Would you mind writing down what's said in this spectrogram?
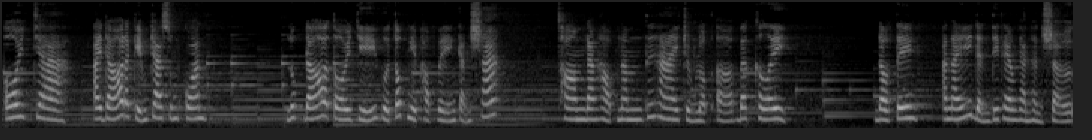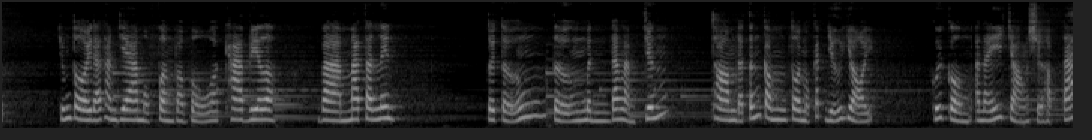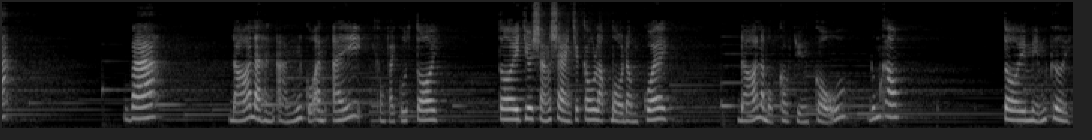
Ôi chà, ai đó đã kiểm tra xung quanh. Lúc đó tôi chỉ vừa tốt nghiệp học viện cảnh sát. Tom đang học năm thứ hai trường luật ở Berkeley. Đầu tiên, anh ấy định đi theo ngành hình sự. Chúng tôi đã tham gia một phần vào vụ Carville và Matalin. Tôi tưởng tượng mình đang làm chứng. Tom đã tấn công tôi một cách dữ dội. Cuối cùng anh ấy chọn sự hợp tác. Và đó là hình ảnh của anh ấy, không phải của tôi. Tôi chưa sẵn sàng cho câu lạc bộ đồng quê. Đó là một câu chuyện cũ, đúng không? Tôi mỉm cười.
